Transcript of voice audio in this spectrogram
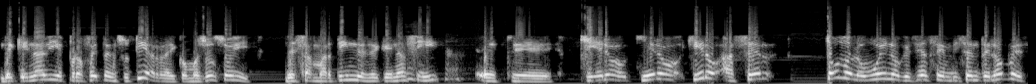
de que nadie es profeta en su tierra y como yo soy de San Martín desde que nací este quiero, quiero, quiero hacer todo lo bueno que se hace en Vicente López,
